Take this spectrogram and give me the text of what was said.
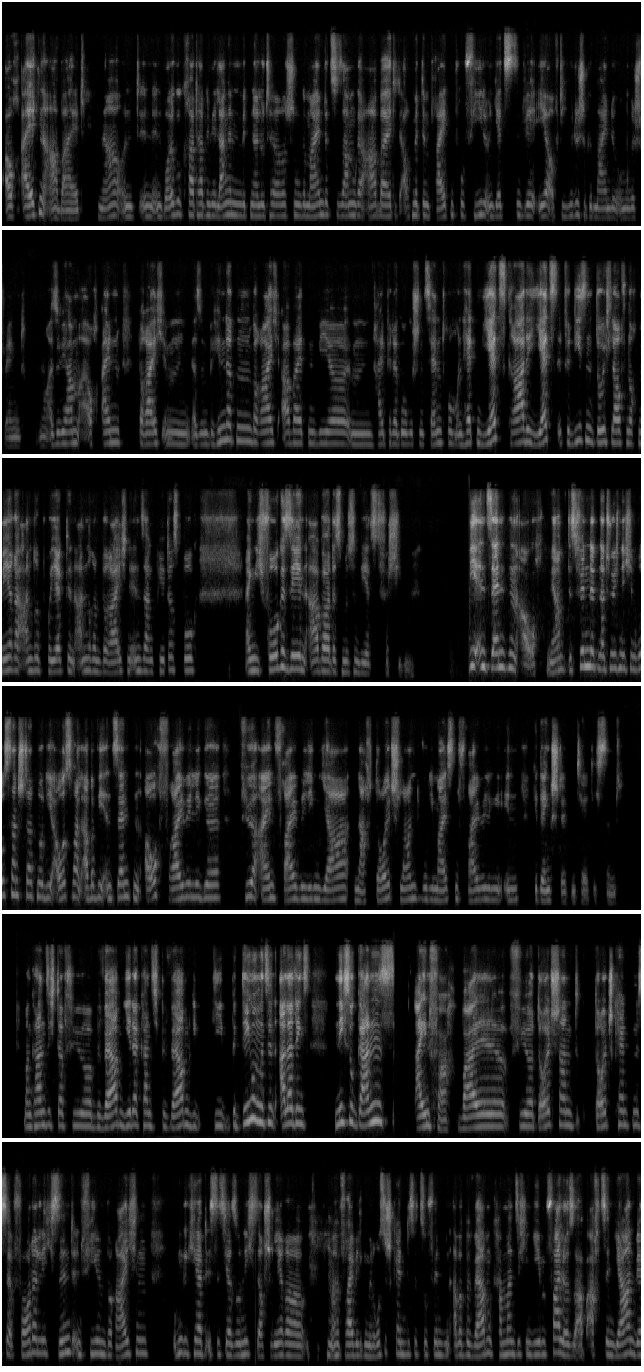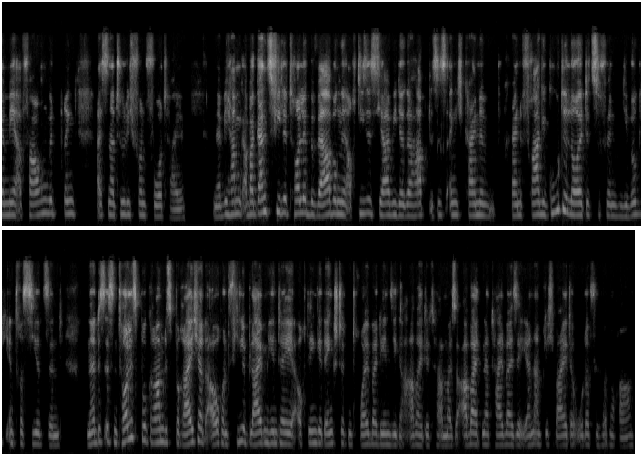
auch Altenarbeit. Ja, und in, in Wolgograd hatten wir lange mit einer lutherischen Gemeinde zusammengearbeitet, auch mit dem breiten Profil. Und jetzt sind wir eher auf die jüdische Gemeinde umgeschwenkt. Ja, also wir haben auch einen Bereich, im, also im Behindertenbereich arbeiten wir im Heilpädagogischen Zentrum und hätten jetzt, gerade jetzt, für diesen Durchlauf noch mehrere andere Projekte in anderen Bereichen in St. Petersburg eigentlich vorgesehen, aber das müssen wir jetzt verschieben. Wir entsenden auch. Ja. Das findet natürlich nicht in Russland statt, nur die Auswahl, aber wir entsenden auch Freiwillige für ein Freiwilligenjahr nach Deutschland, wo die meisten Freiwillige in Gedenkstätten tätig sind. Man kann sich dafür bewerben, jeder kann sich bewerben. Die, die Bedingungen sind allerdings nicht so ganz einfach, weil für Deutschland Deutschkenntnisse erforderlich sind in vielen Bereichen. Umgekehrt ist es ja so nicht, ist auch schwerer, Freiwillige mit Russischkenntnisse zu finden, aber bewerben kann man sich in jedem Fall. Also ab 18 Jahren, wer mehr Erfahrung mitbringt, ist natürlich von Vorteil. Ja, wir haben aber ganz viele tolle Bewerbungen auch dieses Jahr wieder gehabt. Es ist eigentlich keine, keine Frage, gute Leute zu finden, die wirklich interessiert sind. Ja, das ist ein tolles Programm, das bereichert auch und viele bleiben hinterher auch den Gedenkstätten treu, bei denen sie gearbeitet haben. Also arbeiten da teilweise ehrenamtlich weiter oder für Honorar.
